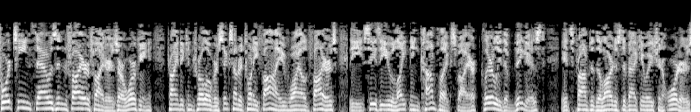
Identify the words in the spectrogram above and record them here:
14,000 firefighters are working trying to control over 625 wildfires. The CZU Lightning Complex fire, clearly the biggest, it's prompted the largest evacuation orders.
